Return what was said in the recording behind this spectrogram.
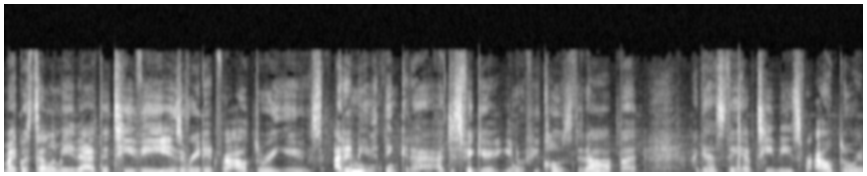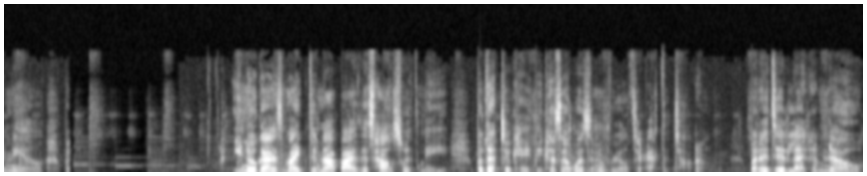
Mike was telling me that the TV is rated for outdoor use. I didn't even think of that. I just figured, you know, if you closed it up, but I guess they have TVs for outdoor now. But you know, guys, Mike did not buy this house with me, but that's okay because I wasn't a realtor at the time. But I did let him know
